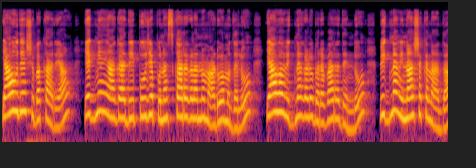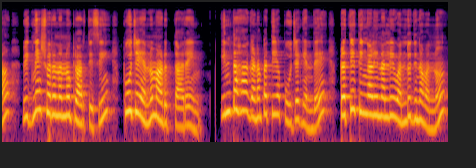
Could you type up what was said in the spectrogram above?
ಯಾವುದೇ ಶುಭ ಕಾರ್ಯ ಯಜ್ಞ ಯಾಗಾದಿ ಪೂಜೆ ಪುನಸ್ಕಾರಗಳನ್ನು ಮಾಡುವ ಮೊದಲು ಯಾವ ವಿಘ್ನಗಳು ಬರಬಾರದೆಂದು ವಿಘ್ನ ವಿನಾಶಕನಾದ ವಿಘ್ನೇಶ್ವರನನ್ನು ಪ್ರಾರ್ಥಿಸಿ ಪೂಜೆಯನ್ನು ಮಾಡುತ್ತಾರೆ. ಇಂತಹ ಗಣಪತಿಯ ಪೂಜೆಗೆಂದೇ ಪ್ರತಿ ತಿಂಗಳಿನಲ್ಲಿ ಒಂದು ದಿನವನ್ನು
